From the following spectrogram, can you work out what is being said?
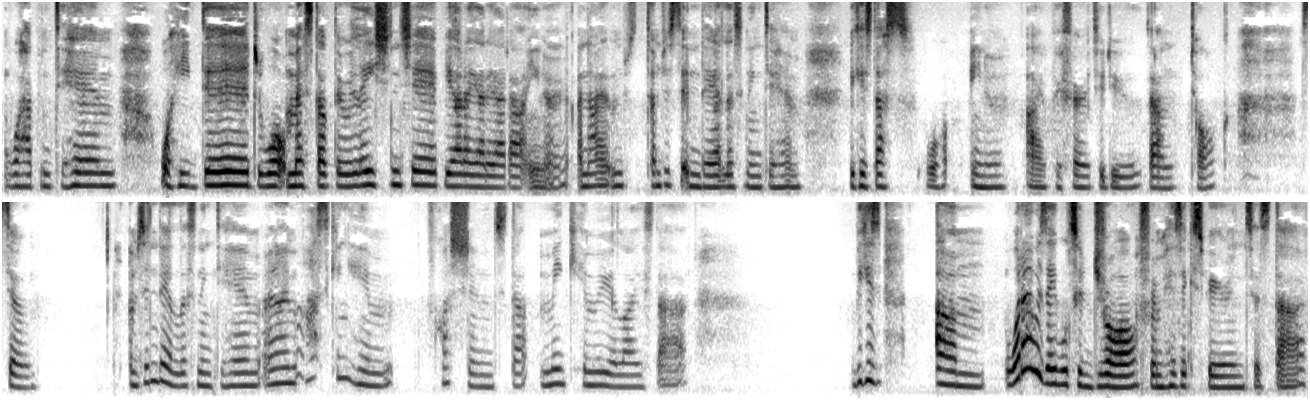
what happened to him what he did what messed up the relationship yada yada yada you know. And i'm i'm just sitting there listening to him because that's what you know i prefer to do than talk. So I'm sitting there listening to him and I'm asking him questions that make him realize that because um what I was able to draw from his experience is that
